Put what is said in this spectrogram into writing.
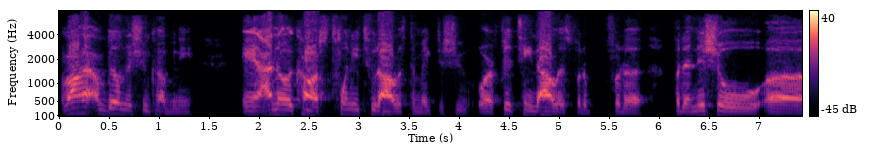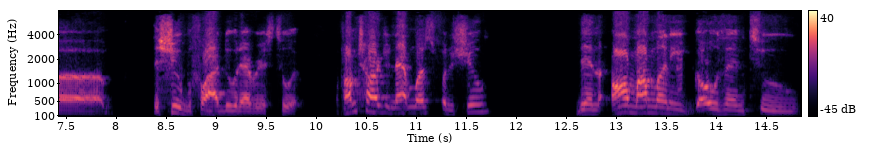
if I'm building a shoe company and I know it costs twenty two dollars to make the shoe, or fifteen dollars for the for the for the initial uh the shoe before I do whatever is to it. If I'm charging that much for the shoe, then all my money goes into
